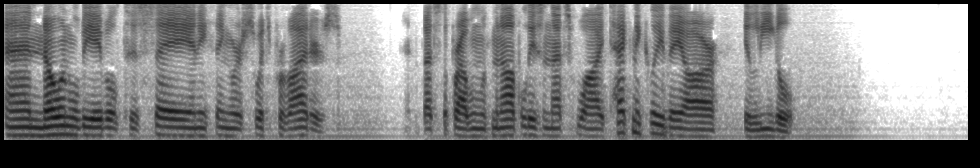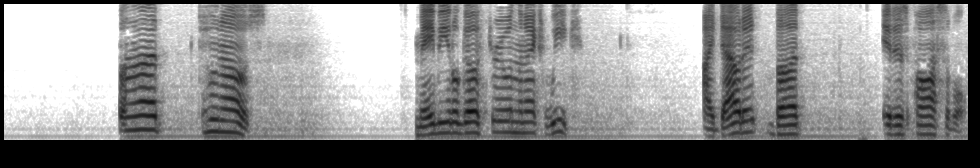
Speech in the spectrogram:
and no one will be able to say anything or switch providers. That's the problem with monopolies, and that's why technically they are illegal. But who knows? Maybe it'll go through in the next week. I doubt it, but it is possible.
